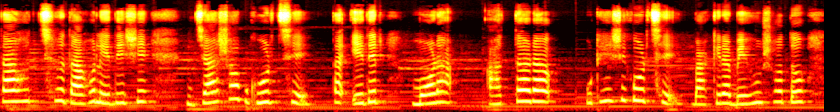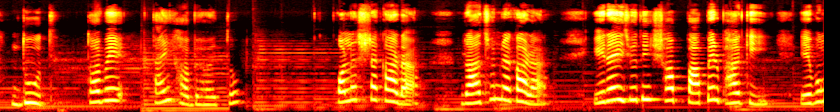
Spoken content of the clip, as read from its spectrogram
তা হচ্ছে, তাহলে দেশে যা সব ঘটছে, তা এদের মরা আত্মারা উঠে এসে করছে? বাকিরা বেহুশ হতো দুধ তবে তাই হবে হয়তো। পলাশরা কারা? রাজনরা কারা? এরাই যদি সব পাপের ভাগী এবং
